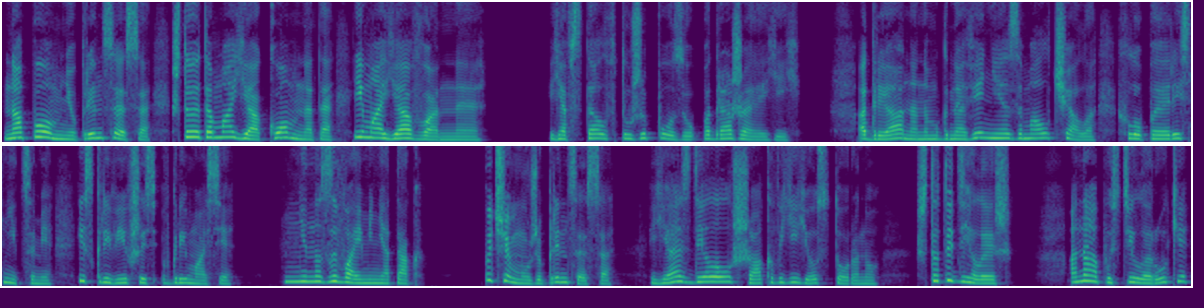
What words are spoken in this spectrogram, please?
«Напомню, принцесса, что это моя комната и моя ванная». Я встал в ту же позу, подражая ей. Адриана на мгновение замолчала, хлопая ресницами и скривившись в гримасе. «Не называй меня так!» «Почему же, принцесса?» Я сделал шаг в ее сторону. «Что ты делаешь?» Она опустила руки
